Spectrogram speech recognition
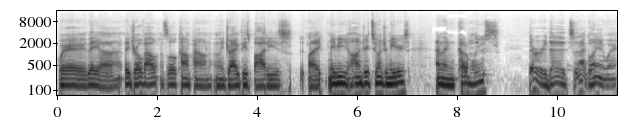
where they uh, they drove out this little compound and they dragged these bodies like maybe 100, 200 meters, and then cut them loose. They were already dead, so they're not going anywhere.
